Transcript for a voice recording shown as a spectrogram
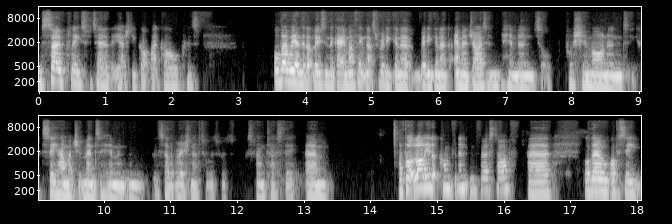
I'm so pleased for Taylor that he actually got that goal because although we ended up losing the game, I think that's really gonna really gonna energize him and sort of push him on. And you could see how much it meant to him, and, and the celebration afterwards was, was fantastic. Um, I thought Lolley looked confident in the first half. Uh, although obviously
